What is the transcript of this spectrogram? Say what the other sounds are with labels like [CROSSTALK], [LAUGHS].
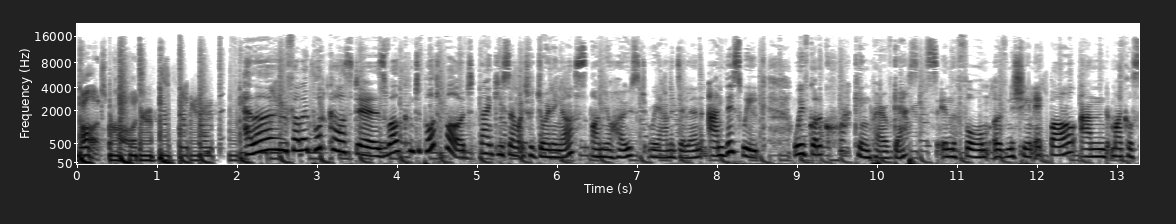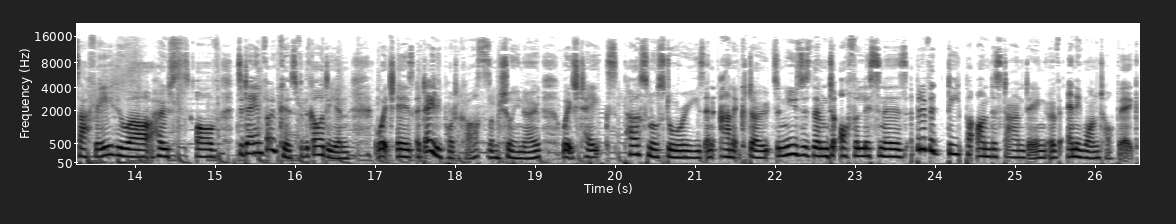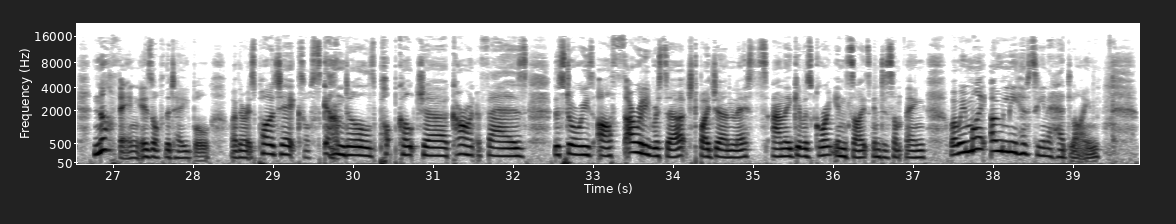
Pod Pod. Hello, fellow podcasters. Welcome to Pod Pod. Thank you so much for joining us. I'm your host, Rhianna Dhillon, and this week we've got a cracking pair of guests in the form of Nosheen Iqbal and Michael Safi, who are hosts of Today in Focus for The Guardian, which is a daily podcast, as I'm sure you know, which takes personal stories and anecdotes and uses them to offer listeners a bit of a deeper understanding of any one topic. Nothing is off the table, whether it's politics or scandals, pop culture, current affairs. The stories are thoroughly researched by journalists and they give us great insights into something where we might only have seen a headline.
